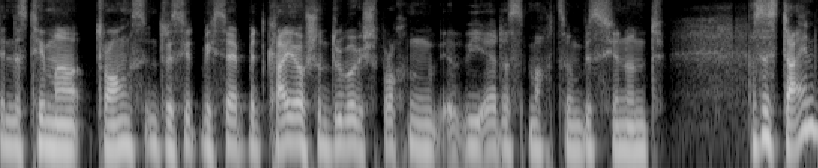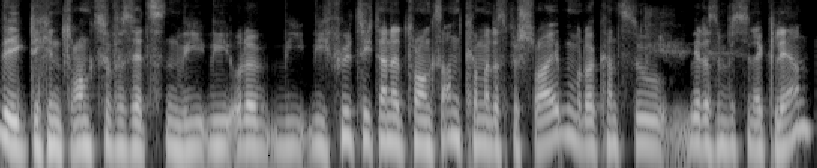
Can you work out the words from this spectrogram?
denn das Thema Trance interessiert mich sehr. Mit Kai auch schon drüber gesprochen, wie er das macht so ein bisschen. Und was ist dein Weg, dich in Trance zu versetzen? Wie, wie, oder wie, wie fühlt sich deine Trance an? Kann man das beschreiben oder kannst du mir das ein bisschen erklären?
